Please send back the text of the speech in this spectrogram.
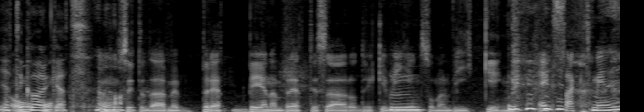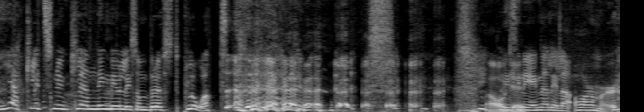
jättekorkat. Och hon sitter där med brett, benen brett isär och dricker vin Mm. som en viking. Exakt, med en jäkligt snygg klänning med liksom bröstplåt. Ja, Med sin egna lilla armor.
